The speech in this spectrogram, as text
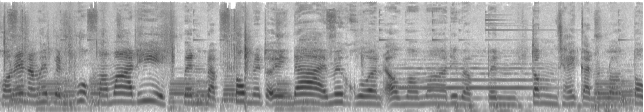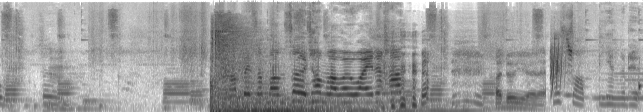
ขอแนะนำให้เป็นพวกมาม่าที่เป็นแบบต้มในตัวเองได้ ไม่ควรเอามาม่าที่แบบเป็นต้องใช้การน้ำร้อนต้มซึ่งมาเป็นสปอนเซอร์ช่องเราไว้ๆนะครับเขาดูอยู่เลยทดสอบเตียงกันเถอะ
